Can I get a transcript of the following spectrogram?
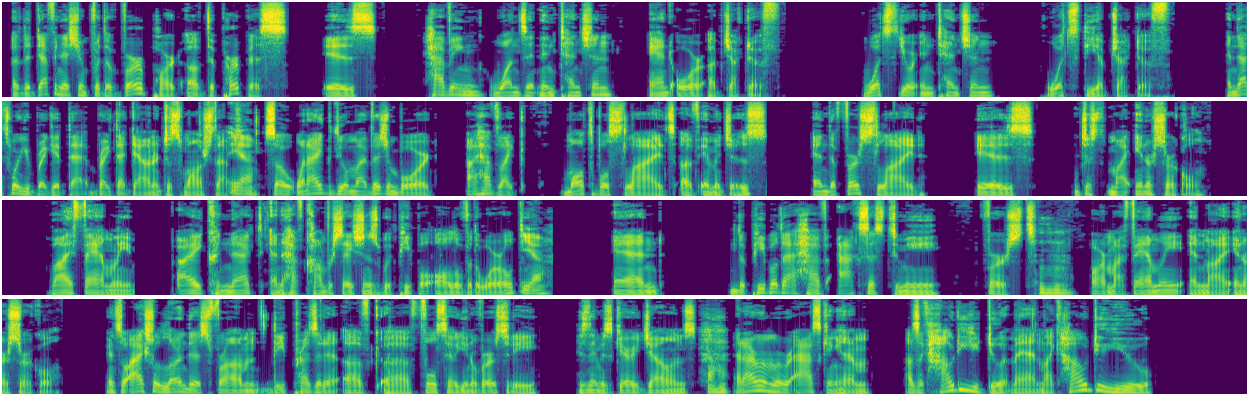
uh, the definition for the verb part of the purpose is having one's intention and or objective. What's your intention? What's the objective? And that's where you break it that break that down into smaller steps. Yeah. So when I do my vision board, I have like multiple slides of images. And the first slide is just my inner circle, my family. I connect and have conversations with people all over the world. Yeah. And the people that have access to me 1st Mm-hmm. are my family and my inner circle. And so I actually learned this from the president of uh, Full Sail University. His name is Gary Jones. Uh-huh. And I remember asking him, I was like, how do you do it, man? Like, how do you,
